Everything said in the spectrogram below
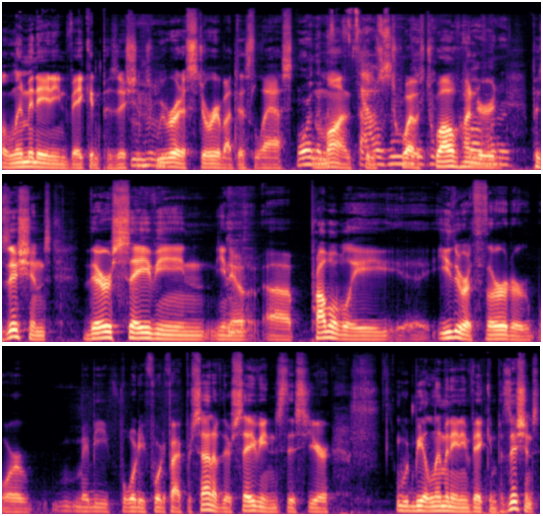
eliminating vacant positions. Mhm. We wrote a story about this last month. It was thousand 12 vacant- 1,200 1,200. positions, they're saving, you know, uh, probably uh, either a third or, or maybe 40, 45% of their savings this year would be eliminating vacant positions.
